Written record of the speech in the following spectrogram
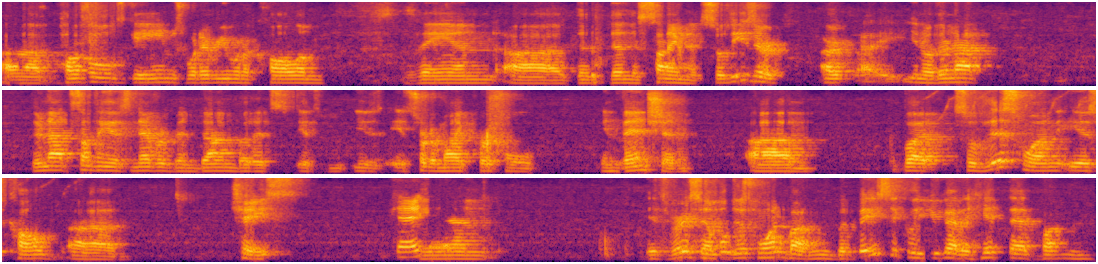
uh, puzzles, games, whatever you want to call them, than uh, than, than the Simon. So these are are uh, you know they're not they're not something that's never been done, but it's it's it's, it's sort of my personal invention. Um, but so this one is called uh, Chase, Okay. and it's very simple, just one button. But basically, you've got to hit that button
